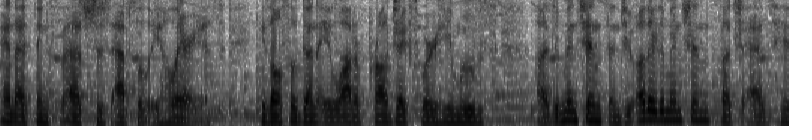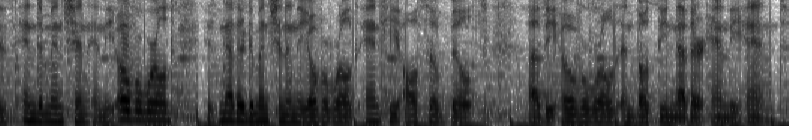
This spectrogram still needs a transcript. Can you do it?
and I think that's just absolutely hilarious. He's also done a lot of projects where he moves uh, dimensions into other dimensions, such as his end dimension in the overworld, his nether dimension in the overworld, and he also built uh, the overworld in both the nether and the end.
